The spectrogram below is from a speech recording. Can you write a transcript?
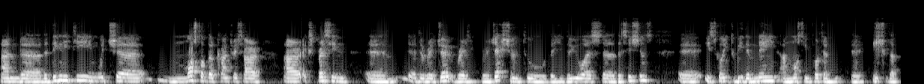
and the dignity in which most of their countries are are expressing um, the re- rejection to the, the U.S. Uh, decisions uh, is going to be the main and most important uh, issue that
